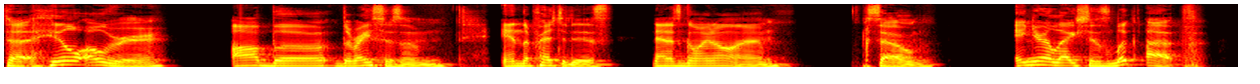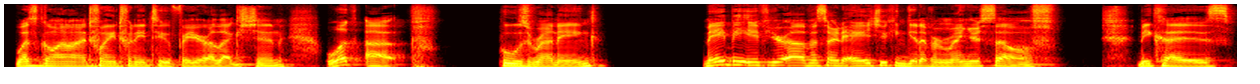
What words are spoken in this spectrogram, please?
to heal over all the the racism and the prejudice that is going on so, in your elections, look up what's going on in 2022 for your election. Look up who's running. Maybe if you're of a certain age, you can get up and run yourself because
